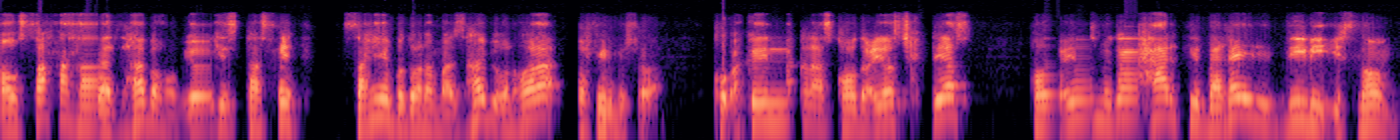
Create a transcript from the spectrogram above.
او صحح مذهبهم یا که تصحیح صحیح بدون مذهب اونها را کافر می‌شود. خب اگر نقل از قاضی عیاض چی است؟ قاضی عیاض میگه هر کی بغیر دین اسلام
